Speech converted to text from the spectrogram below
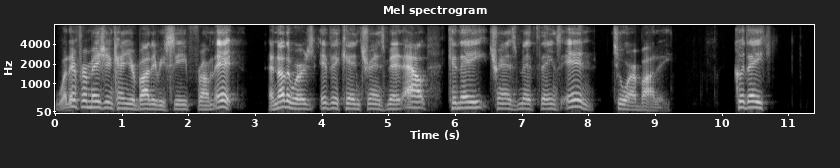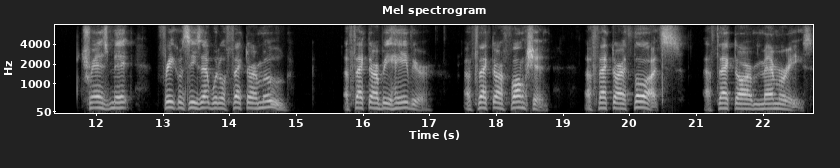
what information can your body receive from it? In other words, if it can transmit out, can they transmit things in to our body? Could they transmit frequencies that would affect our mood, affect our behavior, affect our function, affect our thoughts, affect our memories.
